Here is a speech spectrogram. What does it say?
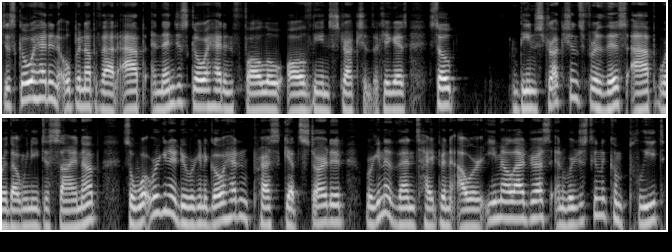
just go ahead and open up that app and then just go ahead and follow all the instructions. Okay, guys. So the instructions for this app were that we need to sign up. So what we're going to do, we're going to go ahead and press get started. We're going to then type in our email address and we're just going to complete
